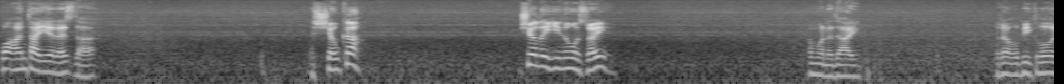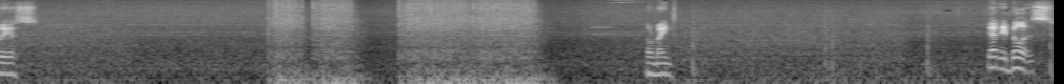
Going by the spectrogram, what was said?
What anti-air is that? A Shilka? Surely he knows, right? I'm gonna die. But it'll be glorious. Never mind. 30 bullets.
